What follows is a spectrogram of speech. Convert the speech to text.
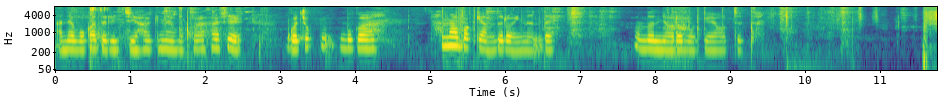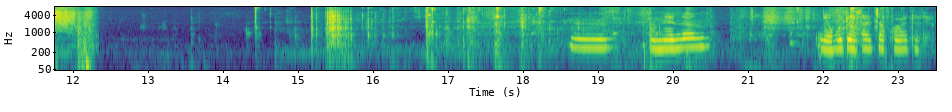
안에 뭐가 들을지 확인해볼까요? 사실 뭐가 조금 뭐가 하나밖에 안 들어있는데 얼른 열어볼게요. 어쨌든 음 안에는 내부도 살짝 보여드릴 건데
